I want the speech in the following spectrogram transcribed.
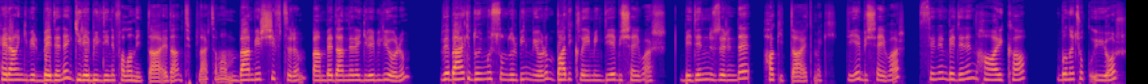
herhangi bir bedene girebildiğini falan iddia eden tipler tamam mı? Ben bir shifter'ım. Ben bedenlere girebiliyorum. Ve belki duymuşsundur bilmiyorum. Body claiming diye bir şey var. Bedenin üzerinde hak iddia etmek diye bir şey var. Senin bedenin harika, bana çok uyuyor.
